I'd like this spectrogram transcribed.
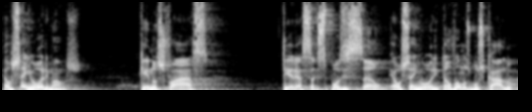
É o Senhor, irmãos. Quem nos faz ter essa disposição é o Senhor. Então vamos buscá-lo,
